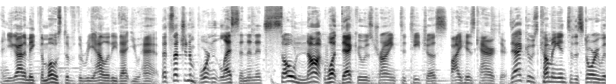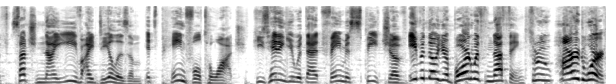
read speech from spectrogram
and you gotta make the most of the reality that you have. That's such an important lesson, and it's so not what Deku is trying to teach us by his character. Deku's coming into the story with such naive idealism, it's painful to watch. He's hitting you with that famous speech of, even though you're born with nothing, through hard work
